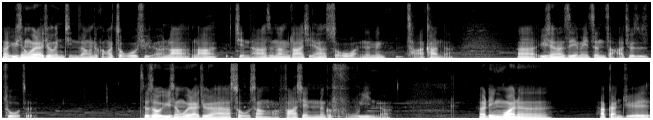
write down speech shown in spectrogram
那玉成未来就很紧张，就赶快走过去啊，拉拉检查他身上，拉起他的手腕那边查看啊。那玉成安师也没挣扎，就是坐着。这时候玉成未来就在他手上发现那个符印啊。那另外呢，他感觉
